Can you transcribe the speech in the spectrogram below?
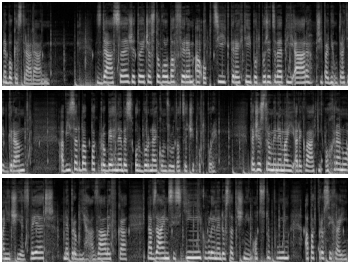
nebo ke strádání. Zdá se, že to je často volba firem a obcí, které chtějí podpořit své PR, případně utratit grant, a výsadba pak proběhne bez odborné konzultace či podpory. Takže stromy nemají adekvátní ochranu a ničí je zvěř, neprobíhá zálivka, navzájem si stíní kvůli nedostatečným odstupům a pak prosychají.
